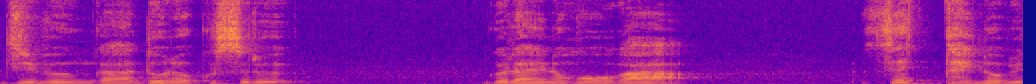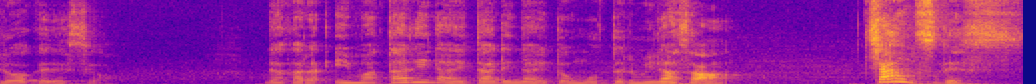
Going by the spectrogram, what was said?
自分が努力するぐらいの方が絶対伸びるわけですよ。だから今足りない足りないと思ってる皆さんチャンスです。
